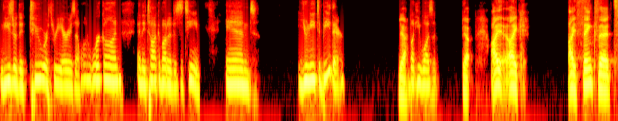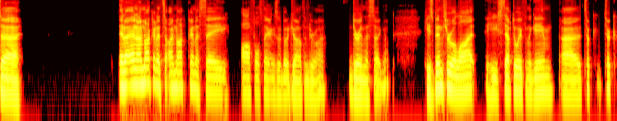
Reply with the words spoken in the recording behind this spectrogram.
These are the two or three areas I want to work on. And they talk about it as a team. And you need to be there. Yeah. But he wasn't. Yeah. I like I think that uh and and I'm not going to I'm not to say awful things about Jonathan Drouin during this segment. He's been through a lot. He stepped away from the game, uh took took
